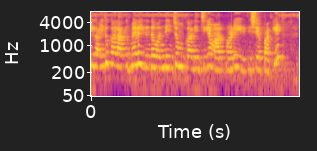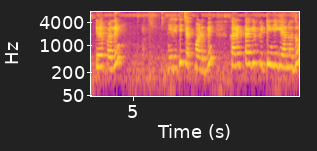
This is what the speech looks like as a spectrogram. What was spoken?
ಈಗ ಐದು ಕಾಲು ಹಾಕಿದ್ಮೇಲೆ ಇಲ್ಲಿಂದ ಒಂದು ಇಂಚು, ಮುಕ್ಕಾಲು ಇಂಚಿಗೆ ಮಾರ್ಕ್ ಮಾಡಿ ಈ ರೀತಿ ಶೇಪ್ ಹಾಕಿ ಟೇಪಲ್ಲಿ ಈ ರೀತಿ ಚೆಕ್ ಮಾಡಿದ್ವಿ. ಕರೆಕ್ಟಾಗಿ ಫಿಟ್ಟಿಂಗಿಗೆ ಅನ್ನೋದು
